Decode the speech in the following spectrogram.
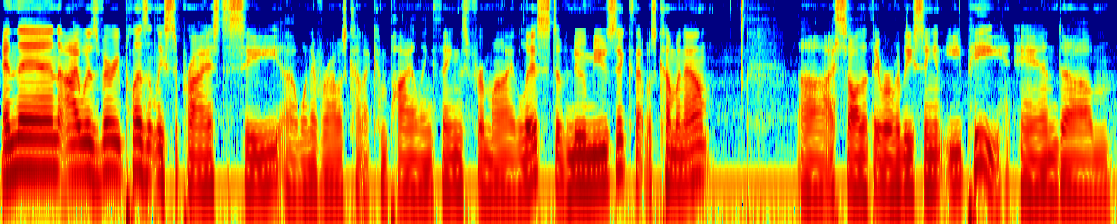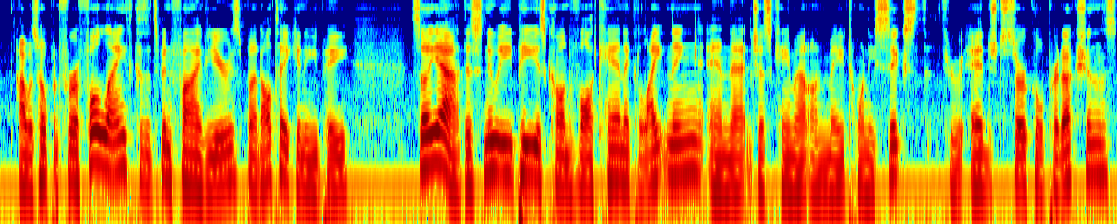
And then I was very pleasantly surprised to see, uh, whenever I was kind of compiling things for my list of new music that was coming out, uh, I saw that they were releasing an EP, and um, I was hoping for a full length because it's been five years, but I'll take an EP. So, yeah, this new EP is called Volcanic Lightning, and that just came out on May 26th through Edged Circle Productions.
